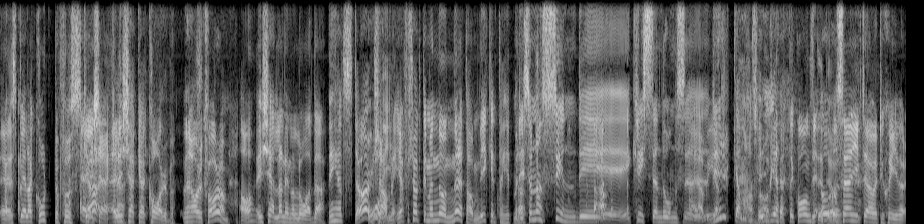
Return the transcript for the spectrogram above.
eh, spela kort och fuska, Eller eller käka. käka, korv. Men har du kvar dem? Ja, i källaren i någon låda. Det är en helt störd samling. Jag försökte med nunnor ett tag, men det gick inte att hitta. Men det är som någon syndig kristendomsdyrkan av något Det är slag. jättekonstigt. Det, och, sen gick du över till skivor.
